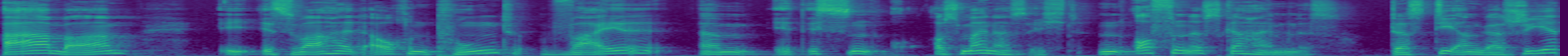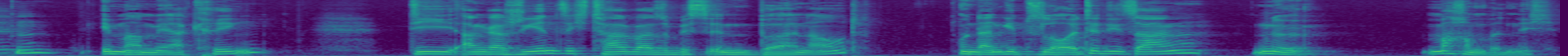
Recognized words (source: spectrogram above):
Aber es war halt auch ein Punkt, weil ähm, es ist ein, aus meiner Sicht ein offenes Geheimnis, dass die Engagierten immer mehr kriegen. Die engagieren sich teilweise bis in Burnout. Und dann gibt es Leute, die sagen, nö, machen wir nicht.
